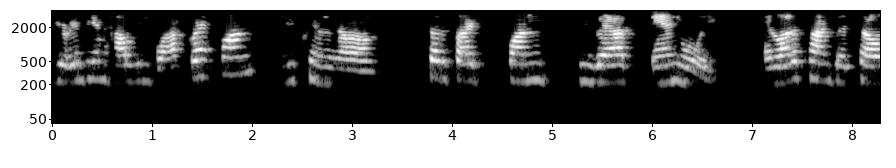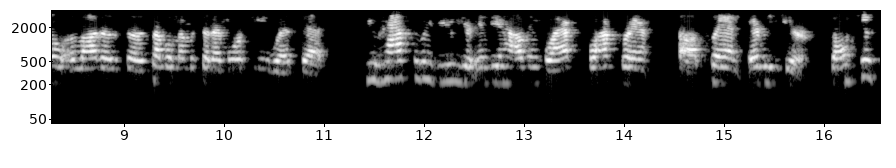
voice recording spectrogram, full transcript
your Indian Housing Block Grant Fund. You can um, set aside funds to that annually. And a lot of times I tell a lot of the tribal members that I'm working with that you have to review your Indian Housing Block, block Grant uh, plan every year. Don't just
